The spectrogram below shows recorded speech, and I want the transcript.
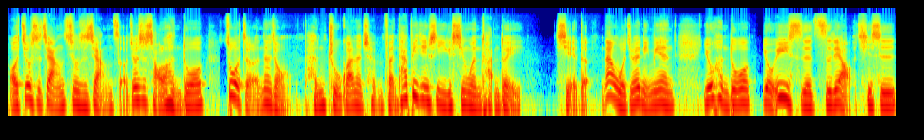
哦就是这样，就是这样子，就是少了很多作者那种很主观的成分。他毕竟是一个新闻团队。写的，那我觉得里面有很多有意思的资料，其实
